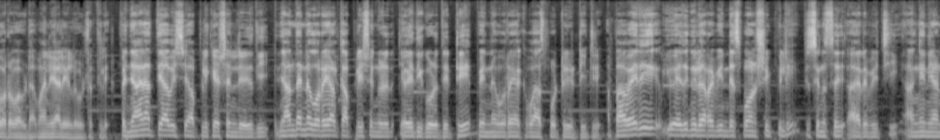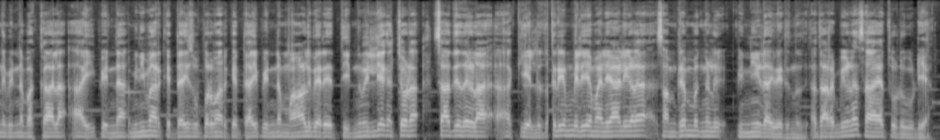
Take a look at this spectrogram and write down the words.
കുറവാണ് ഇവിടെ മലയാളികളുടെ കൂട്ടത്തിൽ അപ്പം ഞാൻ അത്യാവശ്യം ആപ്ലിക്കേഷനിൽ എഴുതി ഞാൻ തന്നെ കുറേ ആൾക്ക് അപ്ലിക്കേഷൻ എഴുതി കൊടുത്തിട്ട് പിന്നെ കുറെ ആൾക്ക് പാസ്പോർട്ട് കിട്ടിയിട്ട്. അപ്പം അവർ ഏതെങ്കിലും അറബിന്റെ സ്പോൺഷിപ്പിൽ ബിസിനസ് ആരംഭിച്ച് അങ്ങനെയാണ് പിന്നെ ബക്കാല ആയി പിന്നെ മിനി മാർക്കറ്റായി സൂപ്പർ മാർക്കറ്റായി പിന്നെ മാൾ വരെ എത്തി. ഇന്ന് വലിയ കച്ചവട സാധ്യതകളാക്കിയല്ലോ ഇത്രയും വലിയ മലയാളികളെ സംരംഭങ്ങൾ പിന്നീടായി വരുന്നത്. അത് അറബികളെ സഹായത്തോടു കൂടിയാണ്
